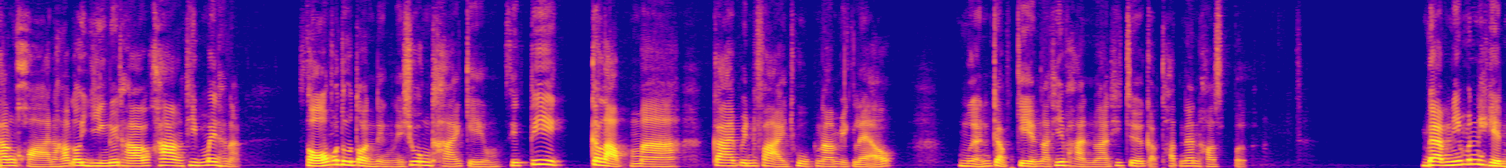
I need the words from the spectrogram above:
ทางขวานะครับแล้วยิงด้วยเท้าข้างที่ไม่ถนัดสองประตูต่อหนึ่งในช่วงท้ายเกมซิตี้กลับมากลายเป็นฝ่ายถูกนำอีกแล้ว เหมือนกับเกมนะที่ผ่านมาที่เจอกับท็อตแนมฮอสเปอร์ แบบนี้มันเห็น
